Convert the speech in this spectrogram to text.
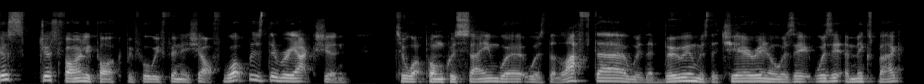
Just just finally, Park, before we finish off, what was the reaction to what Punk was saying? Where was the laughter? Was the booing? Was the cheering? Or was it was it a mixed bag?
